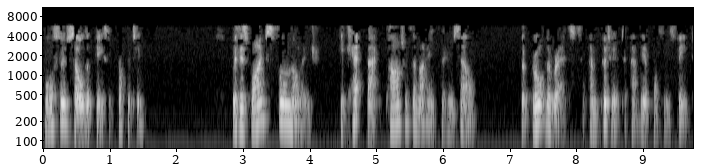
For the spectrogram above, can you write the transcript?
also sold a piece of property. With his wife's full knowledge, he kept back part of the money for himself, but brought the rest and put it at the apostles' feet.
